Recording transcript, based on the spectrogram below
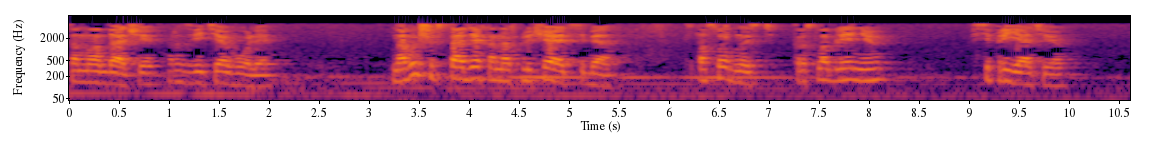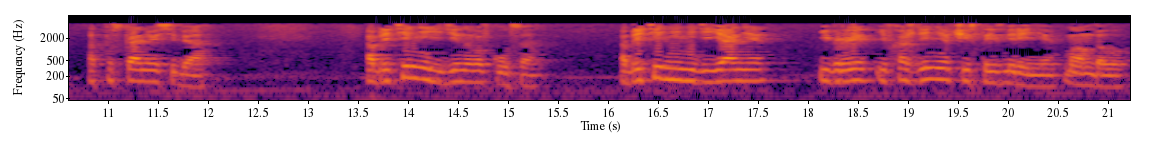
самоотдачи, развития воли – на высших стадиях она включает в себя способность к расслаблению, всеприятию, отпусканию себя, обретение единого вкуса, обретение недеяния, игры и вхождение в чистое измерение, мандалу.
